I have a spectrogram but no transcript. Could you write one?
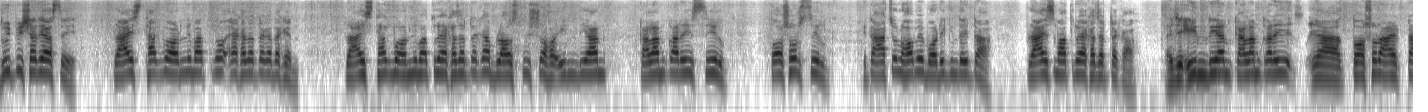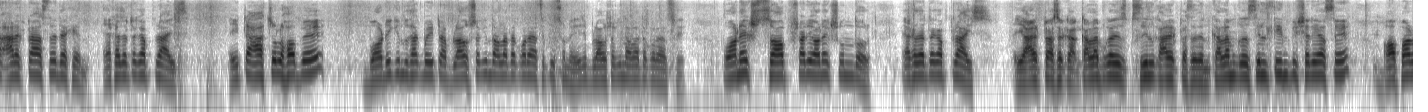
দুই পিস শাড়ি আছে। প্রাইস থাকবে অনলি মাত্র এক হাজার টাকা, দেখেন। প্রাইস থাকবে অনলি মাত্র এক হাজার টাকা ব্লাউজ পিস সহ Indian kalamkari silk tussar silk এটা আঁচল হবে বডি কিন্তু এটা। প্রাইস মাত্র এক হাজার টাকা। এই যে ইন্ডিয়ান কালামকারি তসর আরেকটা আরেকটা আছে, দেখেন, এক হাজার টাকা প্রাইস এটা আঁচল হবে বডি কিন্তু থাকবে এটা ব্লাউজটা কিন্তু আলাদা করে আছে পিছনে, এই যে ব্লাউজটা কিন্তু আলাদা করে আছে। অনেক সফট শাড়ি, অনেক সুন্দর, এক হাজার টাকা প্রাইস এই আরেকটা আছে কালামকারি সিল্ক আরেকটা আছে দেন কালামকারি সিল্ক তিন পিস শাড়ি আছে। অফার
